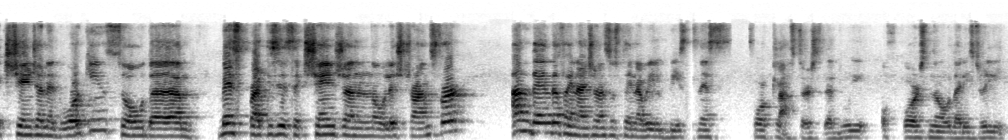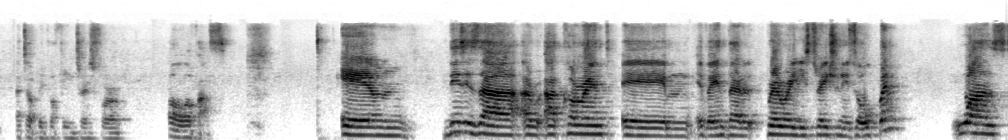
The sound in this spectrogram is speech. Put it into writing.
exchange and networking, so the best practices exchange and knowledge transfer, and then the financial and sustainable business for clusters that we, of course, know that is really a topic of interest for all of us. Um, this is a, a, a current um, event that pre-registration is open. Once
